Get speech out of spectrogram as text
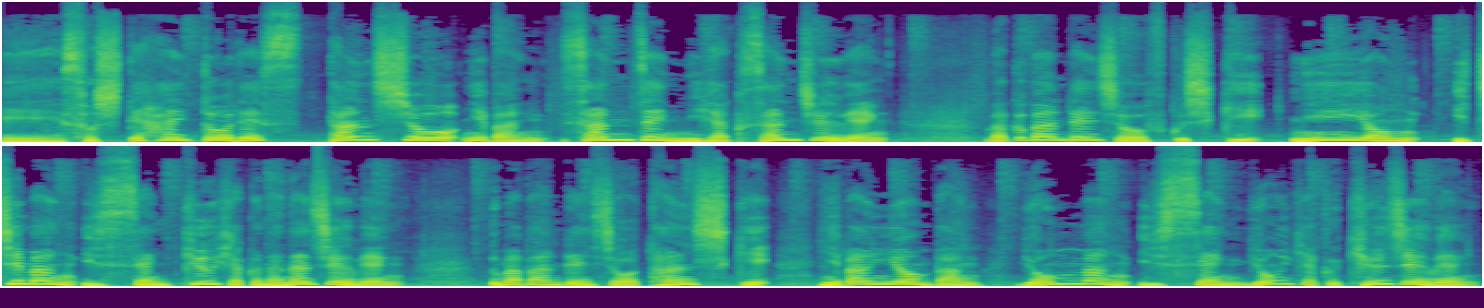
えー、そして配当です。単勝2番3230円。枠番連勝複式241万1970円。馬番連勝単式2番4番4万1490円。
